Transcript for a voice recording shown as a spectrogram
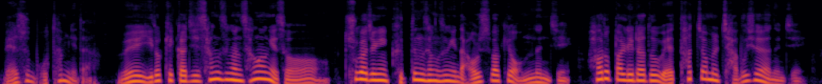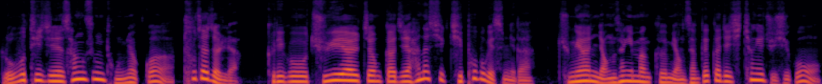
매수 못합니다. 왜 이렇게까지 상승한 상황에서 추가적인 급등 상승이 나올 수밖에 없는지 하루빨리라도 왜 타점을 잡으셔야 하는지 로보티즈의 상승 동력과 투자 전략 그리고 주의해야 할 점까지 하나씩 짚어보겠습니다. 중요한 영상인 만큼 영상 끝까지 시청해 주시고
